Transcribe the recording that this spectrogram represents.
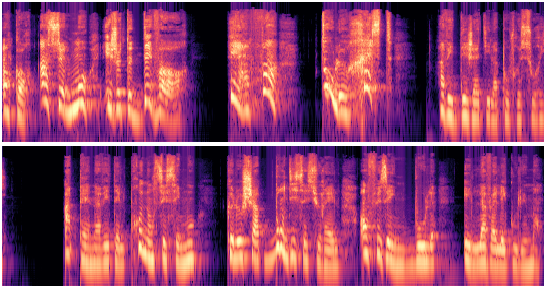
Encore un seul mot et je te dévore. Et enfin, tout le reste, avait déjà dit la pauvre souris. À peine avait-elle prononcé ces mots que le chat bondissait sur elle, en faisait une boule et l'avalait goulûment.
